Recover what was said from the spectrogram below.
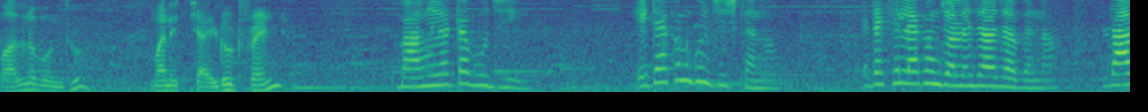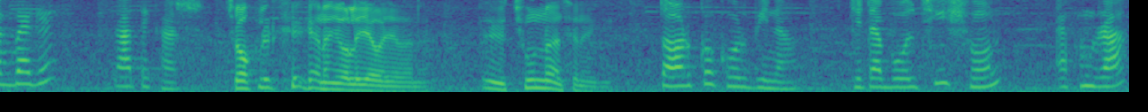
বাল্য বন্ধু মানে চাইল্ডহুড ফ্রেন্ড বাংলাটা বুঝি। এটা এখন খুলছিস কেন? এটা খেলে এখন জলে যাওয়া যাবে না। রাখ ব্যাগে রাতে খাস। চকলেট খেয়ে কেন জলে যাওয়া যাবে না? চুন আছে নাকি? তর্ক করবি না। যেটা বলছি শোন এখন রাখ।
